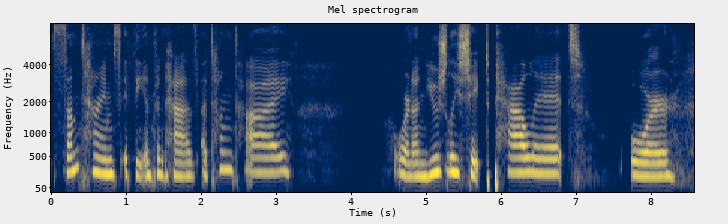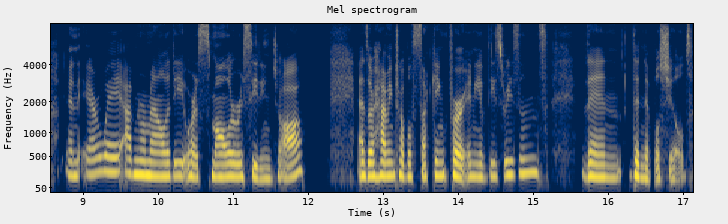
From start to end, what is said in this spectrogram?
Sometimes, if the infant has a tongue tie or an unusually shaped palate or an airway abnormality or a smaller receding jaw, and they're having trouble sucking for any of these reasons, then the nipple shield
